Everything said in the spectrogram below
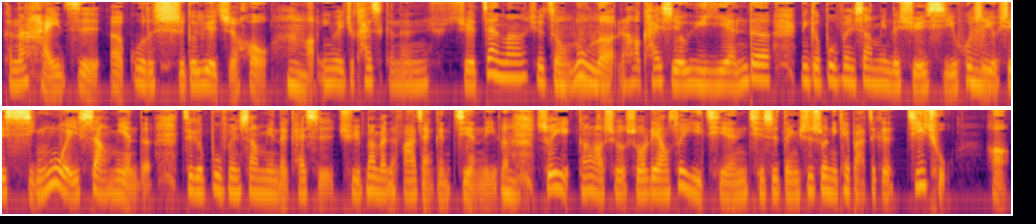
可能孩子呃过了十个月之后，嗯，好，因为就开始可能学站啦，学走路了，然后开始有语言的那个部分上面的学习，或是有些行为上面的这个部分上面的开始去慢慢的发展跟建立了。所以刚老师有说，两岁以前其实等于是说你可以把这个基础。好，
